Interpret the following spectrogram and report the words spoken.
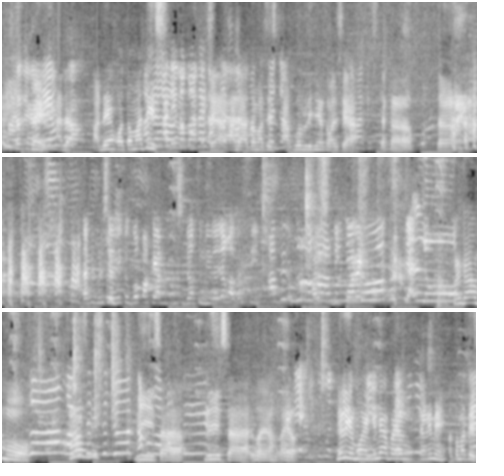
macam Nih, ada ada yang otomatis. ada yang otomatis. Ya, ada otomatis. aja. Aku belinya otomatis ya. Cakep. Tapi bersihan itu gue pakai yang disedot sendiri aja nggak bersih Abis enggak harus dikorek ya lu Kan kamu. Nggak bisa disedot. Bisa. Bisa. Saya ayo. Ini itu buat Gili mau yang ini apa yang yang ini otomatis?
